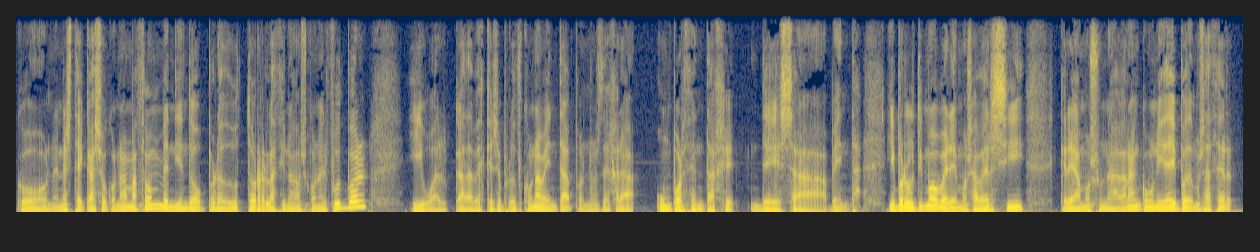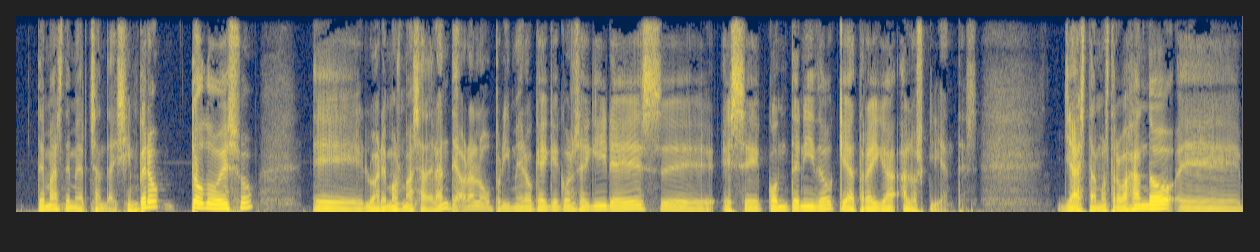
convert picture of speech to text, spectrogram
con, en este caso con Amazon, vendiendo productos relacionados con el fútbol. Igual, cada vez que se produzca una venta, pues nos dejará un porcentaje de esa venta. Y por último, veremos a ver si creamos una gran comunidad y podemos hacer temas de merchandising. Pero todo eso eh, lo haremos más adelante. Ahora lo primero que hay que conseguir es eh, ese contenido que atraiga a los clientes ya estamos trabajando. Eh,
